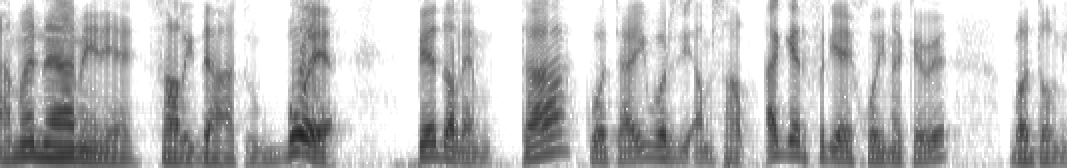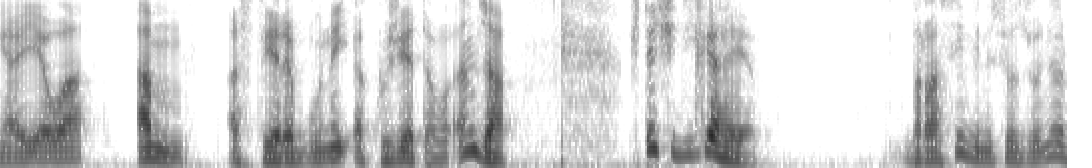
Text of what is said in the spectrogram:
ئەمە نامێنێ ساڵی داهاتوو بۆیە پێ دەڵێم تا کۆتایی وەرزی ئەم ساڵ ئەگەر فریای خۆی نەکەوێ بە دڵنیاییەوە ئەم ئەستێرە بوونەی ئەکوژێتەوە ئەجا شتێکی دیکە هەیە بەڕاستی ڤینیسۆس جۆنیۆر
